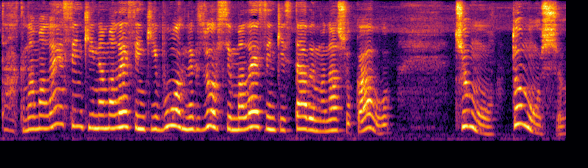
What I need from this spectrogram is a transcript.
Так, на малесенький, на малесенький вогник, зовсім малесенький ставимо нашу каву. Чому? Тому що,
